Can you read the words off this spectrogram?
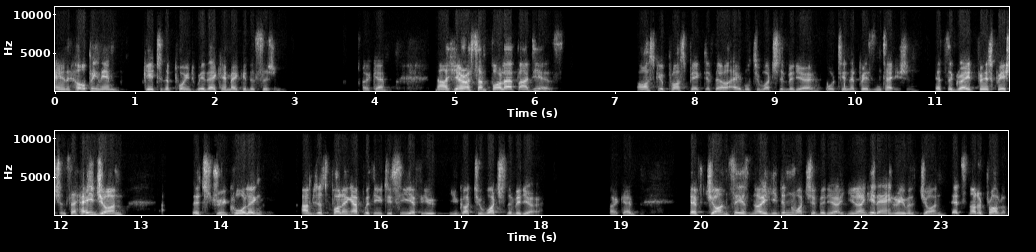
and helping them get to the point where they can make a decision. Okay. Now, here are some follow up ideas. Ask your prospect if they are able to watch the video or attend the presentation. That's a great first question. Say, hey, John, it's Drew calling. I'm just following up with you to see if you, you got to watch the video. Okay. If John says no, he didn't watch the video, you don't get angry with John. That's not a problem.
